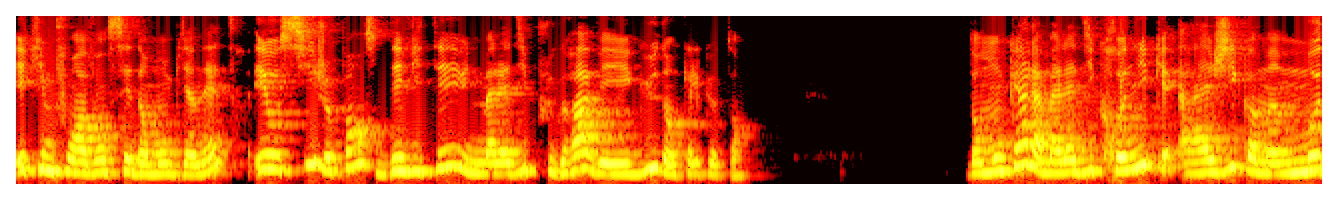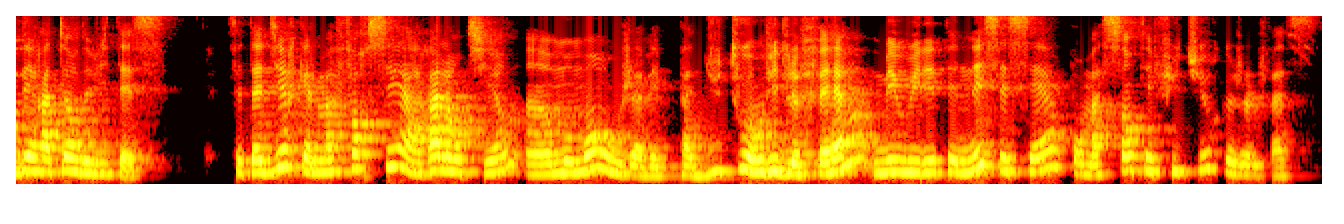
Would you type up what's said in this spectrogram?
et qui me font avancer dans mon bien-être, et aussi, je pense, d'éviter une maladie plus grave et aiguë dans quelques temps. Dans mon cas, la maladie chronique a agi comme un modérateur de vitesse. C'est-à-dire qu'elle m'a forcé à ralentir à un moment où j'avais pas du tout envie de le faire, mais où il était nécessaire pour ma santé future que je le fasse.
